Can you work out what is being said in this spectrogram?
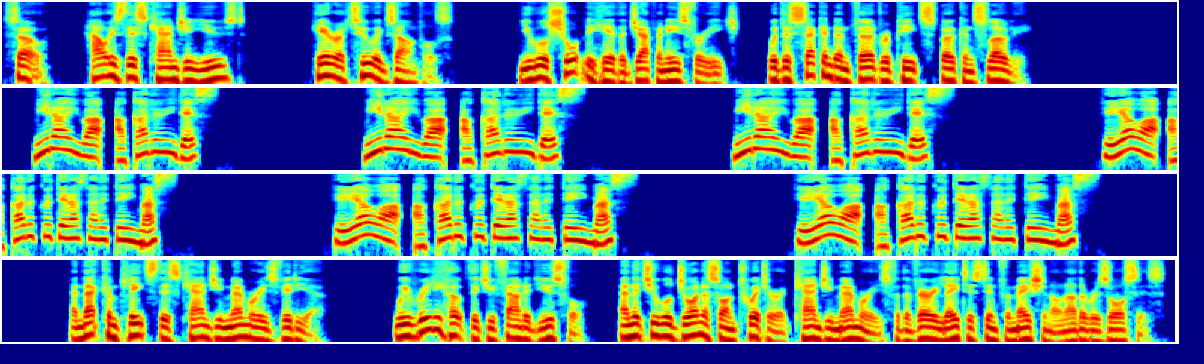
So, how is this kanji used? Here are two examples. You will shortly hear the Japanese for each, with the second and third repeats spoken slowly. 未来は明るいです。未来は明るいです。未来は明るいです。部屋は明るく照らされています。 部屋は明るく照らされています。部屋は明るく照らされています。And that completes this Kanji Memories video. We really hope that you found it useful, and that you will join us on Twitter at Kanji Memories for the very latest information on other resources.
